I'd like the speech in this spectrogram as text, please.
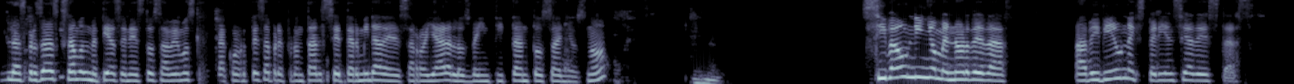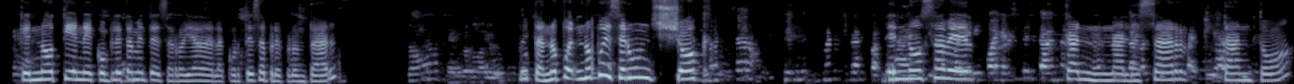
las personas que estamos metidas en esto sabemos que la corteza prefrontal se termina de desarrollar a los veintitantos años, ¿no? Si va un niño menor de edad a vivir una experiencia de estas, que no tiene completamente desarrollada la corteza prefrontal, puta, no puede, no puede ser un shock de no saber canalizar tanto.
